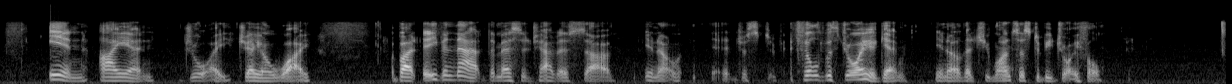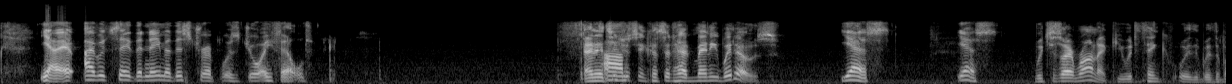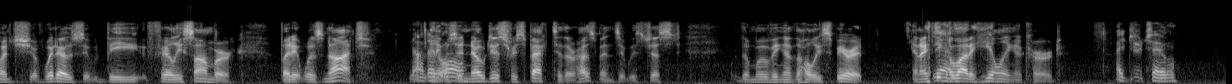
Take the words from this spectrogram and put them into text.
in, I N, joy, J O Y. But even that, the message had us, uh, you know, just filled with joy again, you know, that she wants us to be joyful. Yeah, I would say the name of this trip was Joy Filled. And it's Um, interesting because it had many widows, Yes, yes, which is ironic. You would think with, with a bunch of widows it would be fairly somber, but it was not. not and at it all. was in no disrespect to their husbands. It was just the moving of the Holy Spirit. And I think Yes. a lot of healing occurred. I do too.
